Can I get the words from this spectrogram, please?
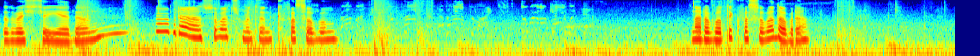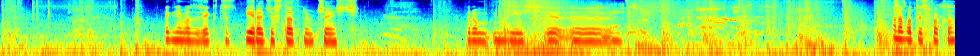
121. Dobra, zobaczmy ten kwasową. Na roboty kwasowa, dobra. Tak nie ma jak to zbierać ostatnią część. Którą mieliście... Yy... A roboty spoko.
